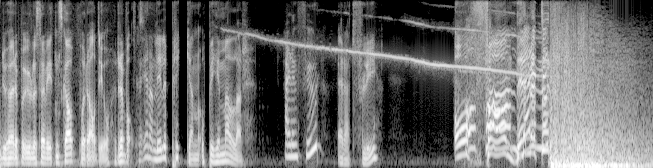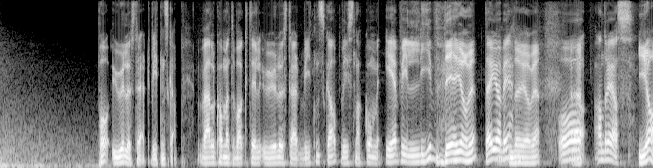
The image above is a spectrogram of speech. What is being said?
Du hører på Uillustrert vitenskap på radio Revolt. Hva er den lille prikken oppi himmelen der? Er det en fugl? Er det et fly? Å, faen! Det er en meteor! På uillustrert vitenskap. Velkommen tilbake til uillustrert vitenskap. Vi snakker om evig liv. Det gjør vi. Det gjør vi. Det gjør vi. Og Andreas, Ja.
